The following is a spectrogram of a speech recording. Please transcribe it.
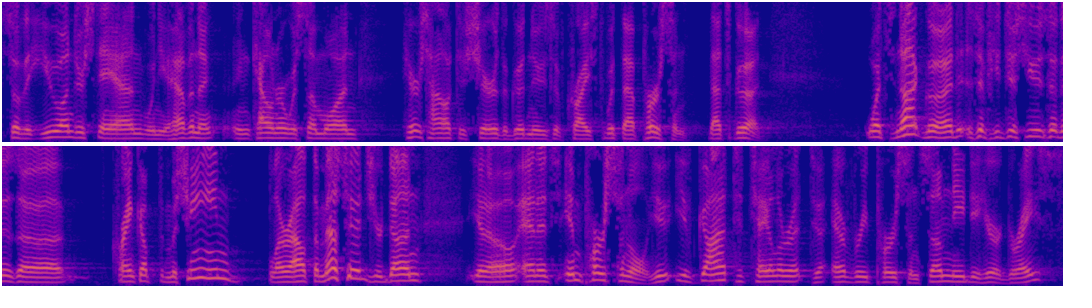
so that you understand when you have an encounter with someone, here's how to share the good news of Christ with that person. That's good. What's not good is if you just use it as a crank up the machine, blare out the message, you're done you know, and it's impersonal. You, you've got to tailor it to every person. Some need to hear grace,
